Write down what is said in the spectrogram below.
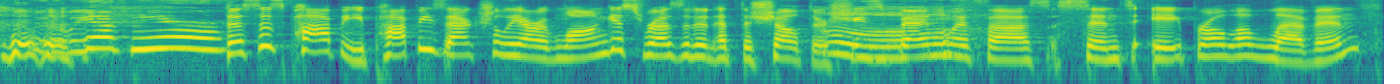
Who do we have here? This is Poppy. Poppy's actually our longest resident at the shelter. She's been with us since April 11th.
